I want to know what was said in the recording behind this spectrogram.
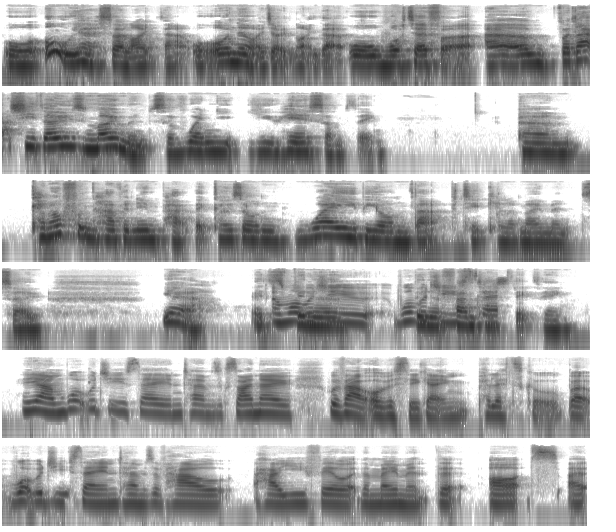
or "Oh, yes, I like that," or "Oh, no, I don't like that," or whatever. Um, but actually, those moments of when you, you hear something um, can often have an impact that goes on way beyond that particular moment. So, yeah, it's and what been would a, you what would you fantastic say? thing yeah, and what would you say in terms? Because I know, without obviously getting political, but what would you say in terms of how how you feel at the moment that arts, uh,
